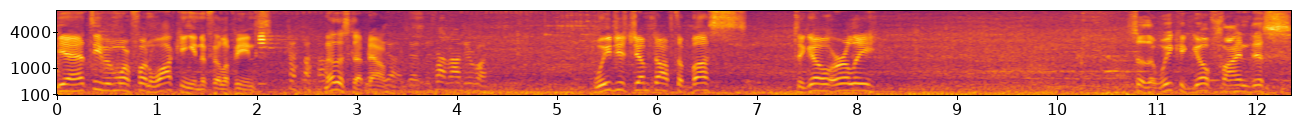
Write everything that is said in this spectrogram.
Yeah, it's even more fun walking in the Philippines. Another step down. Yeah, there's another one. We just jumped off the bus to go early so that we could go find this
